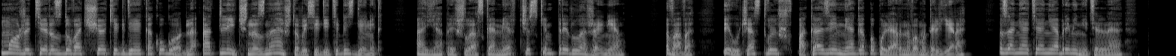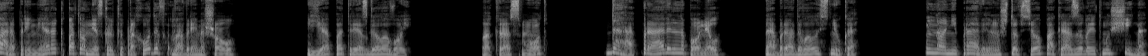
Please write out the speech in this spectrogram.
можете раздувать щеки где и как угодно. Отлично знаю, что вы сидите без денег. А я пришла с коммерческим предложением. Вава, ты участвуешь в показе мегапопулярного модельера. Занятие необременительное. Пара примерок, потом несколько проходов во время шоу. Я потряс головой. Показ мод? Да, правильно понял. Обрадовалась Нюка. Но неправильно, что все показывает мужчина.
